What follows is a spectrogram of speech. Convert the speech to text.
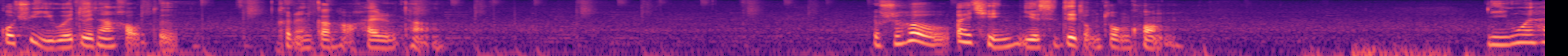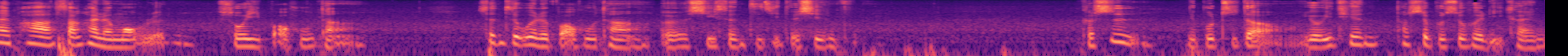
过去以为对他好的，可能刚好害了他。有时候，爱情也是这种状况。你因为害怕伤害了某人，所以保护他，甚至为了保护他而牺牲自己的幸福。可是你不知道，有一天他是不是会离开你？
